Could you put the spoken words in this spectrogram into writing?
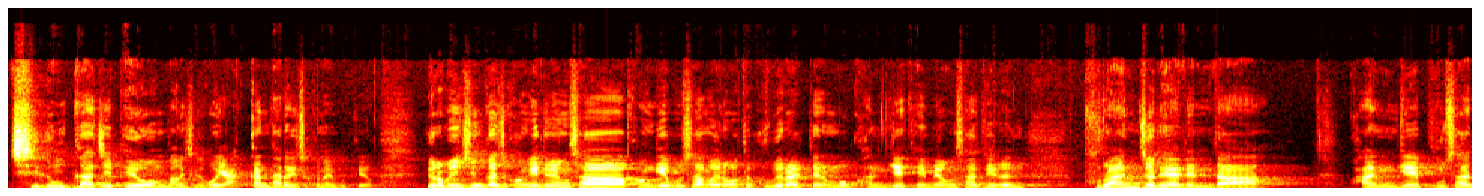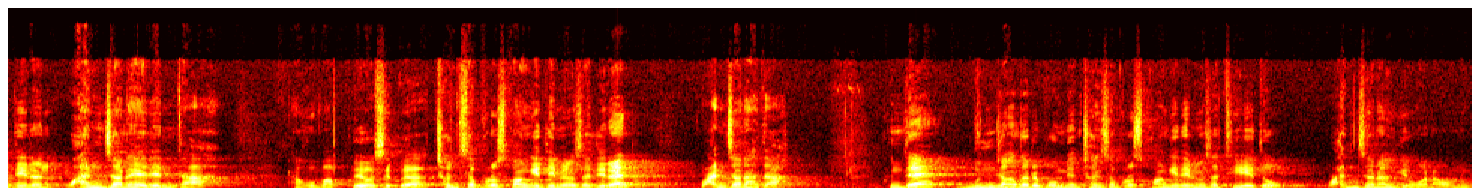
지금까지 배워온 방식하고 약간 다르게 접근해 볼게요. 여러분이 지금까지 관계대명사, 관계부사 뭐 이런 것들 구별할 때는 뭐 관계대명사 뒤는 불완전해야 된다. 관계부사 뒤는 완전해야 된다. 라고 막 배웠을 거야. 전사 플러스 관계대명사 뒤는 완전하다. 근데 문장들을 보면 전사 플러스 관계대명사 뒤에도 완전한 경우가 나오는,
